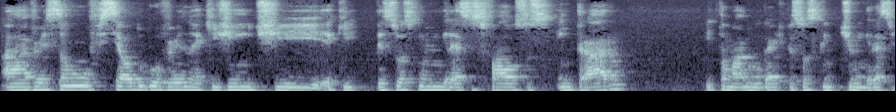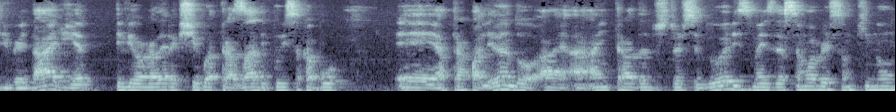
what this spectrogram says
A versão oficial do governo é que gente, é que pessoas com ingressos falsos entraram e tomaram o lugar de pessoas que tinham ingresso de verdade. E teve uma galera que chegou atrasada e por isso acabou é, atrapalhando a, a, a entrada dos torcedores, mas essa é uma versão que não,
